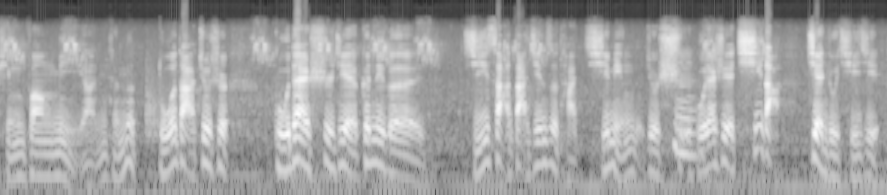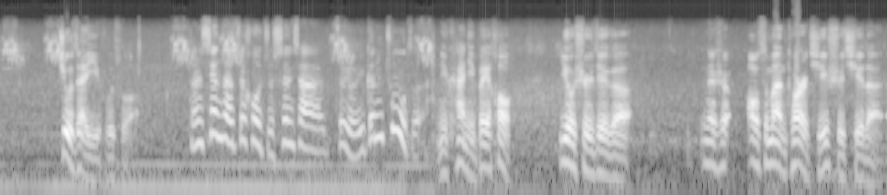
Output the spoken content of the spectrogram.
平方米啊！你看那多大？就是古代世界跟那个吉萨大金字塔齐名的，就是嗯古代世界七大建筑奇迹，就在以弗所。但是现在最后只剩下就有一根柱子，你看你背后，又是这个，那是奥斯曼土耳其时期的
